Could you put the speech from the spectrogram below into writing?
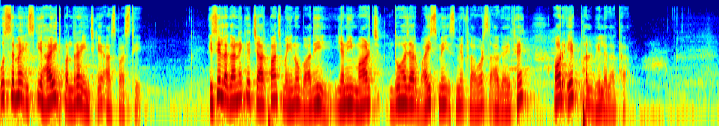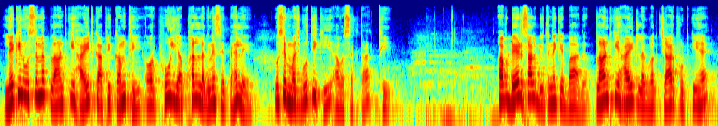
उस समय इसकी हाइट 15 इंच के आसपास थी। इसे लगाने के चार पाँच महीनों बाद ही, यानी मार्च 2022 में इसमें फ्लावर्स आ गए थे और एक फल भी लगा था। लेकिन उस समय प्लांट की हाइट काफ़ी कम थी और फूल या फल लगने से पहले उसे मजबूती की आवश्यकता थी। अब डेढ़ साल बीतने के बाद प्लांट की हाइट लगभग चार फुट की है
